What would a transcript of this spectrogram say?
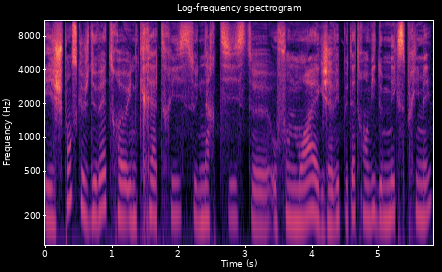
Et je pense que je devais être une créatrice, une artiste euh, au fond de moi et que j'avais peut-être envie de m'exprimer.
